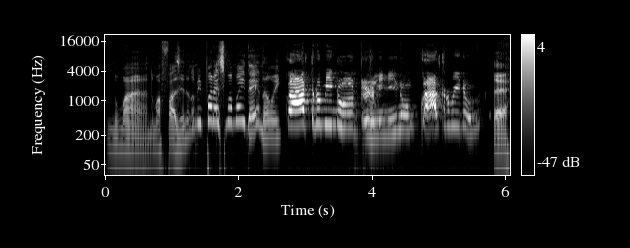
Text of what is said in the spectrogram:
numa, numa fazenda não me parece uma má ideia, não, hein? Quatro minutos, menino, quatro minutos. É,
